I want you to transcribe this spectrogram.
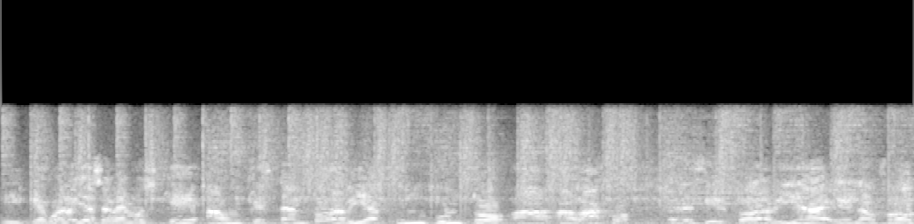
Y que bueno, ya sabemos que aunque están todavía un punto abajo, es decir, todavía el off-road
